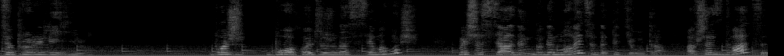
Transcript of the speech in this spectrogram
це про релігію. Бо ж Бог, отже ж у нас всемогущ, ми зараз сядемо, будемо молитися до 5 утра, а в 6.20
